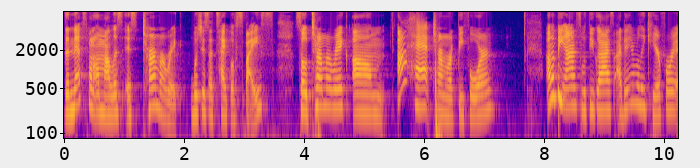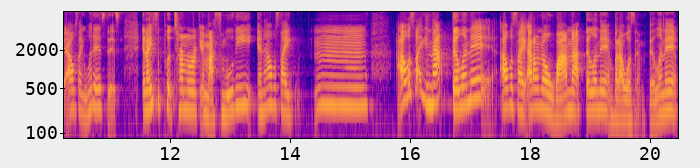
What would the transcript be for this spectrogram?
The next one on my list is turmeric, which is a type of spice. So turmeric, um, had turmeric before. I'm gonna be honest with you guys, I didn't really care for it. I was like, what is this? And I used to put turmeric in my smoothie, and I was like, mm, I was like not feeling it. I was like, I don't know why I'm not feeling it, but I wasn't feeling it.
